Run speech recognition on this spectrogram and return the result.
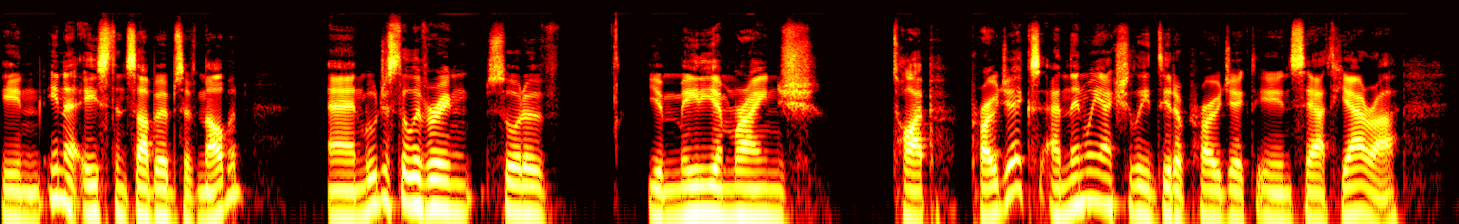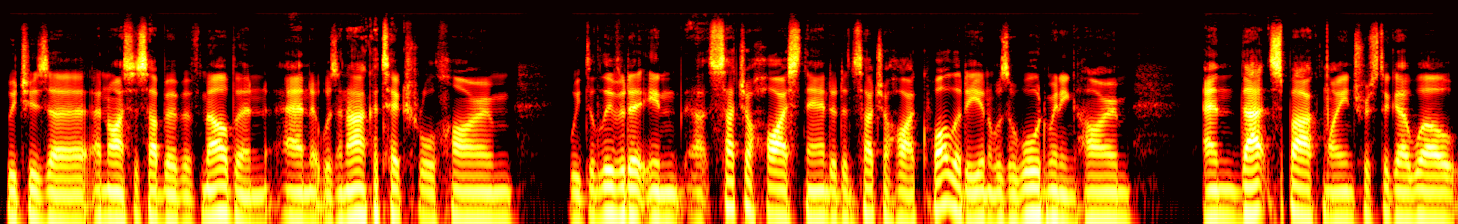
in inner eastern suburbs of Melbourne, and we were just delivering sort of your medium range type projects. And then we actually did a project in South Yarra, which is a, a nicer suburb of Melbourne, and it was an architectural home. We delivered it in uh, such a high standard and such a high quality, and it was award winning home. And that sparked my interest to go, well,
